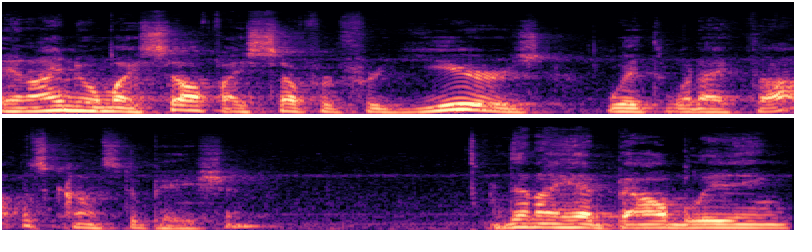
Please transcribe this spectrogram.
And I know myself, I suffered for years with what I thought was constipation. Then I had bowel bleeding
